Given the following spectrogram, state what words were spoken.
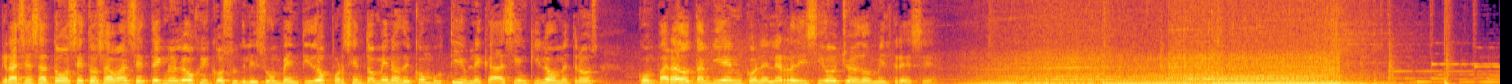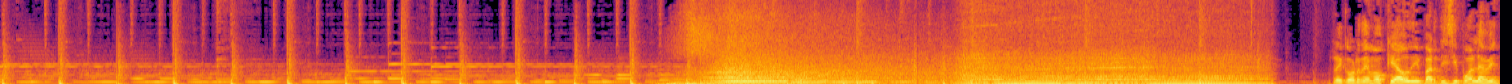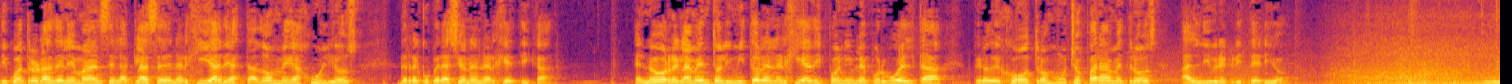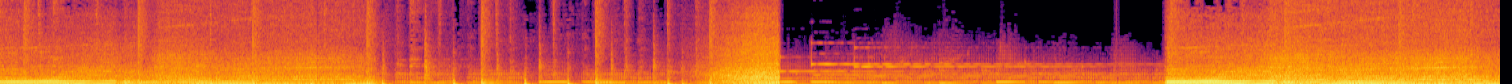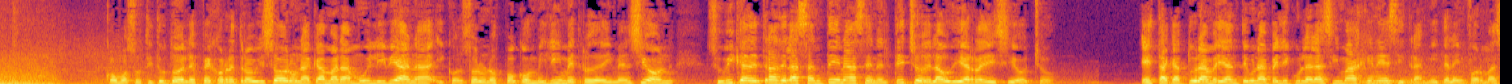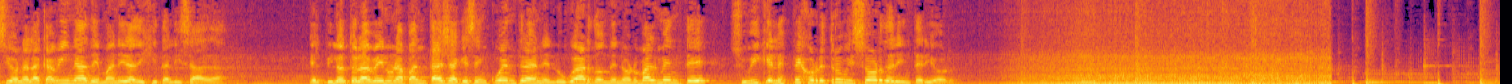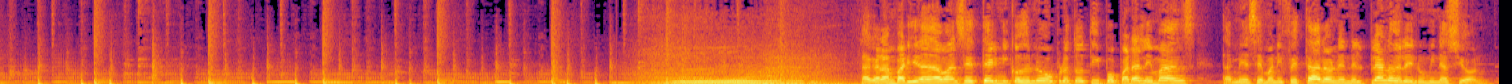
Gracias a todos estos avances tecnológicos, utilizó un 22% menos de combustible cada 100 kilómetros, comparado también con el R18 de 2013. Recordemos que Audi participó en las 24 horas de Le Mans en la clase de energía de hasta 2 megajulios de recuperación energética. El nuevo reglamento limitó la energía disponible por vuelta, pero dejó otros muchos parámetros al libre criterio. Como sustituto del espejo retrovisor, una cámara muy liviana y con solo unos pocos milímetros de dimensión se ubica detrás de las antenas en el techo del Audi R18. Esta captura mediante una película las imágenes y transmite la información a la cabina de manera digitalizada. El piloto la ve en una pantalla que se encuentra en el lugar donde normalmente se ubica el espejo retrovisor del interior. La gran variedad de avances técnicos del nuevo prototipo para Le Mans también se manifestaron en el plano de la iluminación.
